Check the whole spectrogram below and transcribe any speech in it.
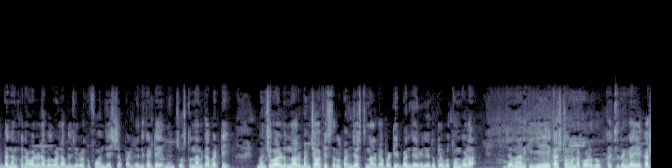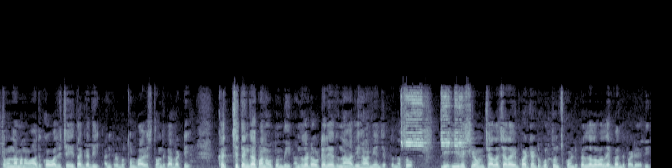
ఇబ్బంది అనుకునే వాళ్ళు డబల్ వన్ డబల్ జీరోకి ఫోన్ చేసి చెప్పండి. ఎందుకంటే నేను చూస్తున్నాను కాబట్టి మంచి వాళ్ళు ఉన్నారు మంచి ఆఫీసర్లు పనిచేస్తున్నారు కాబట్టి ఇబ్బంది ఏమీ లేదు. ప్రభుత్వం కూడా జనానికి ఏ కష్టం ఉండకూడదు. ఖచ్చితంగా ఏ కష్టం ఉన్నా మనం ఆదుకోవాలి. చేయి తగ్గది అని ప్రభుత్వం భావిస్తోంది కాబట్టి ఖచ్చితంగా పని అవుతుంది అందులో డౌటే లేదు. నాది హామీ అని చెప్తున్నా. సో ఈ ఈ విషయం చాలా చాలా ఇంపార్టెంట్ గుర్తుంచుకోండి. పిల్లల వల్ల ఇబ్బంది పడేది.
